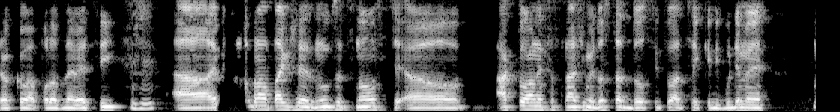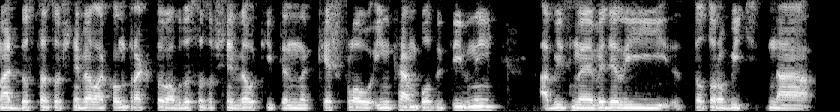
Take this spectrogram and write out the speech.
rokov a podobné veci. Mm-hmm. A ja by som to bral tak, že znúcecnosť, uh, aktuálne sa snažíme dostať do situácie, kedy budeme mať dostatočne veľa kontraktov alebo dostatočne veľký ten cash flow income pozitívny, aby sme vedeli toto robiť na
